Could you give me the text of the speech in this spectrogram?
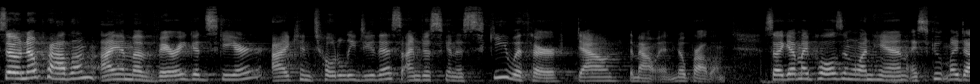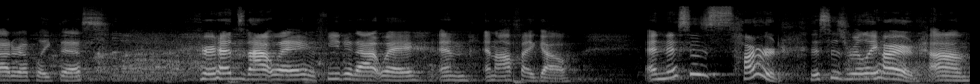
So, no problem. I am a very good skier. I can totally do this. I'm just going to ski with her down the mountain. No problem. So, I get my poles in one hand. I scoop my daughter up like this. Her head's that way, her feet are that way, and, and off I go. And this is hard. This is really hard. Um,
